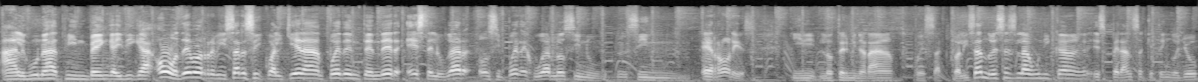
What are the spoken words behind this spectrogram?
algún admin venga y diga, oh, debo revisar si cualquiera puede entender este lugar o si puede jugarlo sin, sin errores. Y lo terminará pues actualizando. Esa es la única esperanza que tengo yo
